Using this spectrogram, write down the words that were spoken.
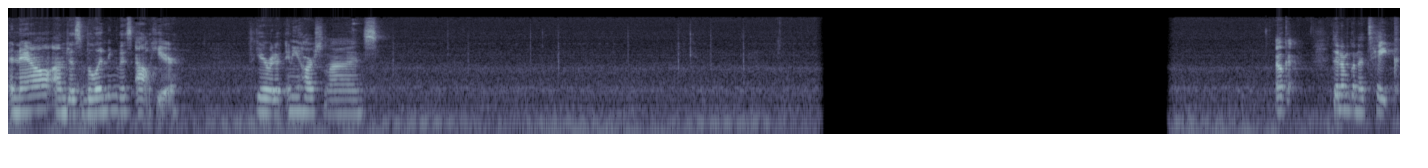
And now I'm just blending this out here to get rid of any harsh lines. Then I'm gonna take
